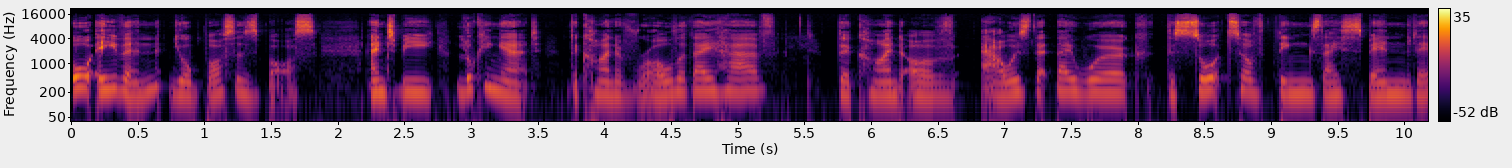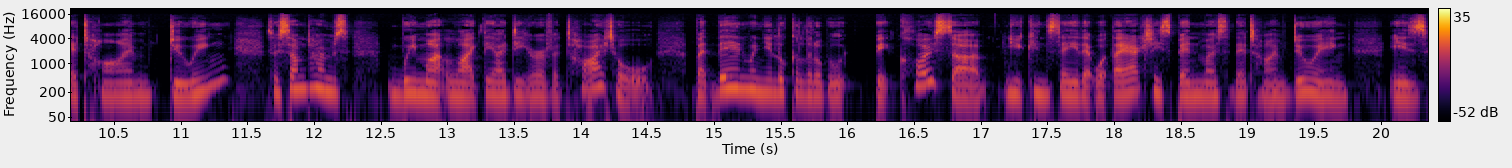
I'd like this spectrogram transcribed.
or even your boss's boss and to be looking at the kind of role that they have, the kind of hours that they work, the sorts of things they spend their time doing. So sometimes we might like the idea of a title, but then when you look a little bit closer, you can see that what they actually spend most of their time doing is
